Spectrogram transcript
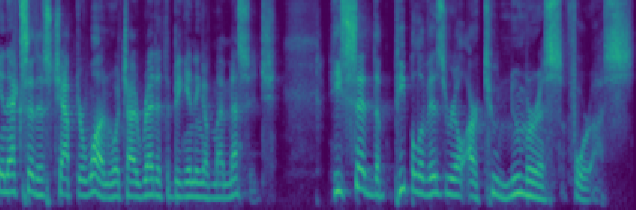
in Exodus chapter 1, which I read at the beginning of my message. He said, The people of Israel are too numerous for us.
